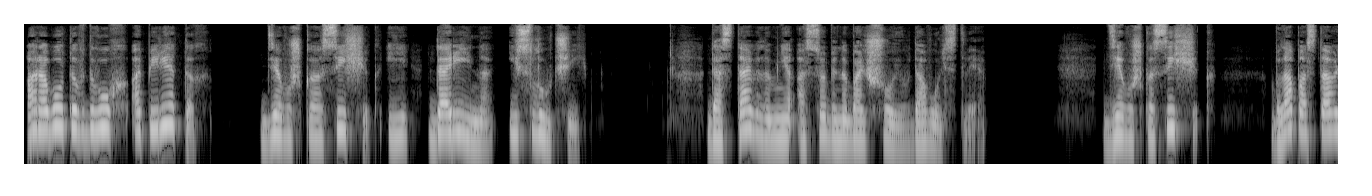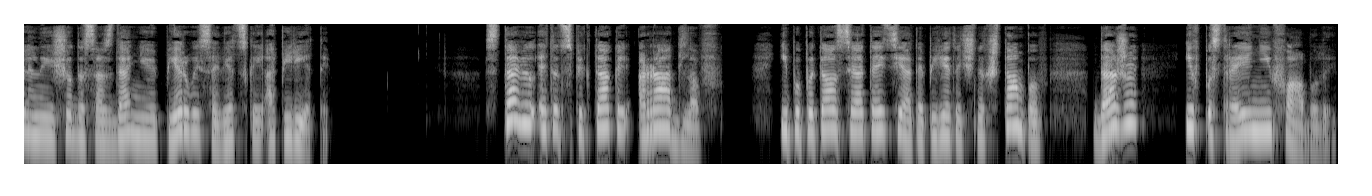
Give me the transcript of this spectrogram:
а работа в двух оперетах «Девушка-сыщик» и «Дарина» и «Случай» доставила мне особенно большое удовольствие. «Девушка-сыщик» была поставлена еще до создания первой советской опереты. Ставил этот спектакль Радлов и попытался отойти от опереточных штампов даже и в построении фабулы.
